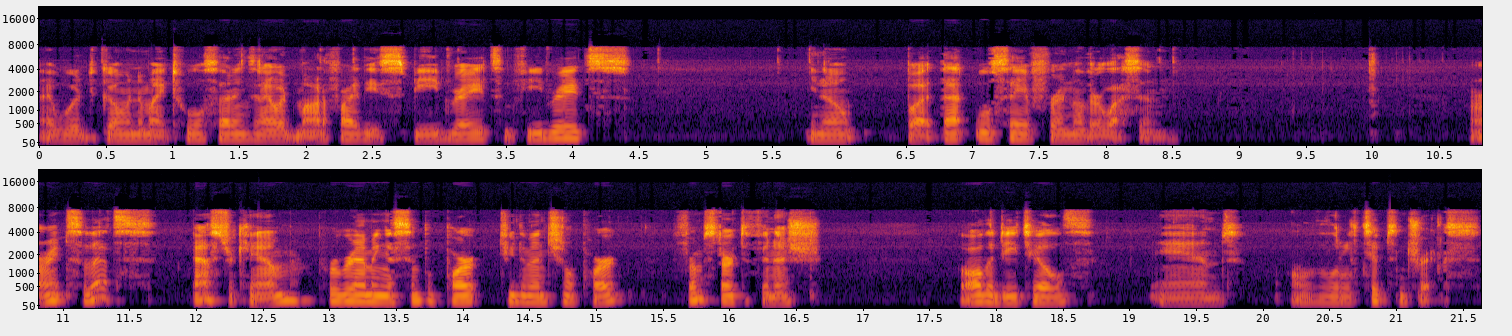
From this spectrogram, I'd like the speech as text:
I would go into my tool settings and I would modify these speed rates and feed rates, you know, but that will save for another lesson. Alright, so that's Mastercam, programming a simple part, two-dimensional part, from start to finish, all the details and all the little tips and tricks.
